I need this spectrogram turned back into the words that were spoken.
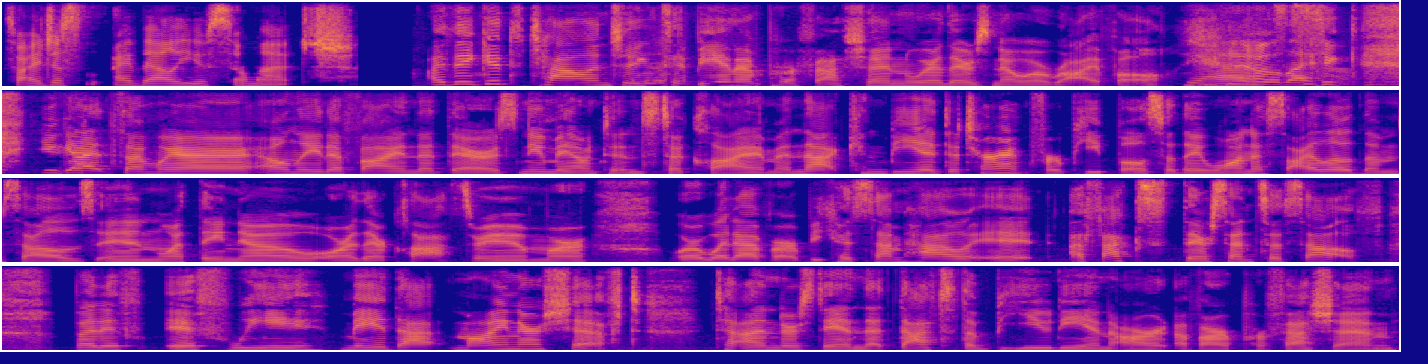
so I just, I value so much. I think it's challenging to be in a profession where there's no arrival. Yes. You know, like you get somewhere only to find that there's new mountains to climb. And that can be a deterrent for people. So they want to silo themselves in what they know or their classroom or or whatever because somehow it affects their sense of self. But if if we made that minor shift to understand that that's the beauty and art of our profession,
